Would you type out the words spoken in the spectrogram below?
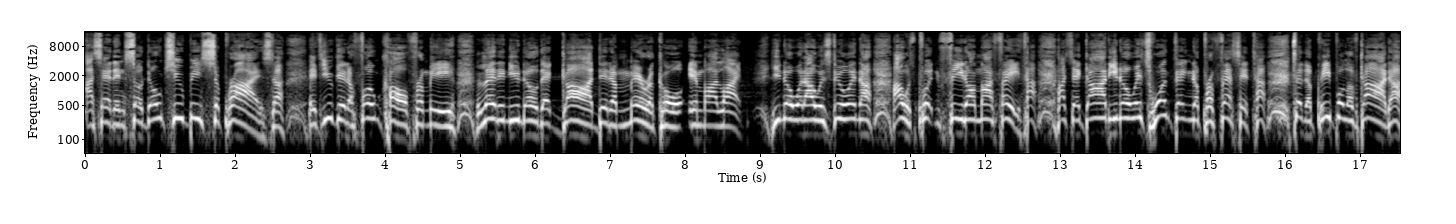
I said, and so don't you be surprised uh, if you get a phone call from me letting you know that God did a miracle in my life. You know what I was doing? Uh, I was putting feet on my faith. Uh, I said, God, you know, it's one thing to profess it uh, to the people of God uh,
